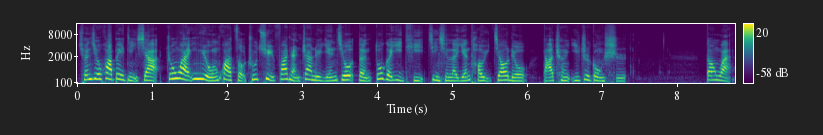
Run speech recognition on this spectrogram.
全球化背景下，中外音乐文化走出去发展战略研究等多个议题进行了研讨与交流，达成一致共识。当晚，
